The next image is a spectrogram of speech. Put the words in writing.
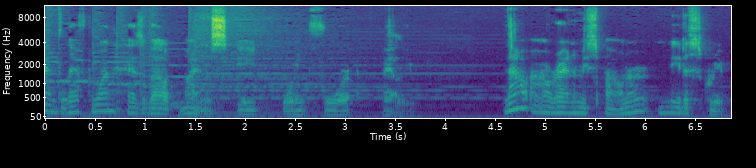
and the left one has about minus 8.4 value. Now our enemy spawner need a script.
